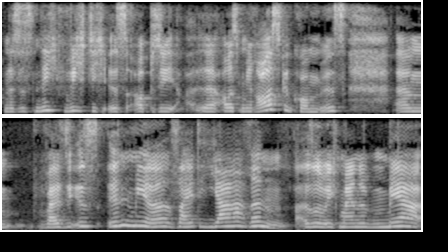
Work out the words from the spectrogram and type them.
und dass es nicht wichtig ist, ob sie äh, aus mir rausgekommen ist, ähm, weil sie ist in mir seit Jahren. Also ich meine, mehr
